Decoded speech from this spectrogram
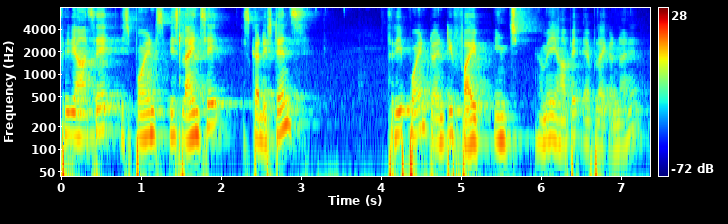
फिर यहाँ से इस पॉइंट इस लाइन से इसका डिस्टेंस 3.25 इंच हमें यहाँ पे अप्लाई करना है।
